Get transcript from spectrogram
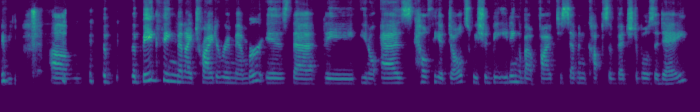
time. um, the, the big thing that I try to remember is that the, you know, as healthy adults, we should be eating about five to seven cups of vegetables a day.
